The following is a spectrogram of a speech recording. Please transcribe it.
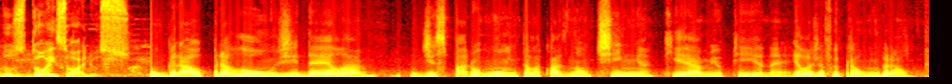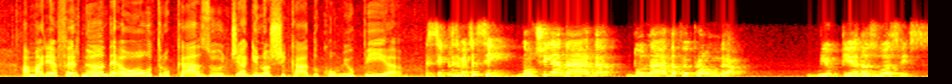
nos dois olhos. O grau para longe dela disparou muito, ela quase não tinha, que é a miopia, né? E ela já foi para um grau. A Maria Fernanda é outro caso diagnosticado com miopia. Simplesmente assim, não tinha nada, do nada foi para um grau. Miopia nas duas vezes.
